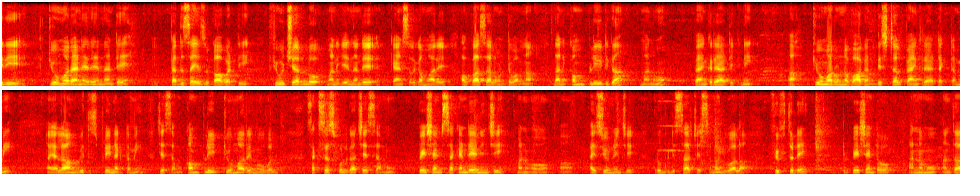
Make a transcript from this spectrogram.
ఇది ట్యూమర్ అనేది ఏంటంటే పెద్ద సైజు కాబట్టి ఫ్యూచర్లో మనకి ఏంటంటే క్యాన్సర్గా మారే అవకాశాలు ఉంటే వలన దాన్ని కంప్లీట్గా మనం ప్యాంక్రియాటిక్ని ట్యూమర్ ఉన్న భాగాన్ని digital pancreatectomy along with splenectomy చేసాము కంప్లీట్ ట్యూమర్ రిమూవల్ సక్సెస్ఫుల్గా చేసాము పేషెంట్ సెకండ్ డే నుంచి మనము ఐసీయూ నుంచి రూమ్కి డిశ్చార్జ్ చేసాము ఇవాళ ఫిఫ్త్ డే ఇప్పుడు పేషెంట్ అన్నము అంతా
